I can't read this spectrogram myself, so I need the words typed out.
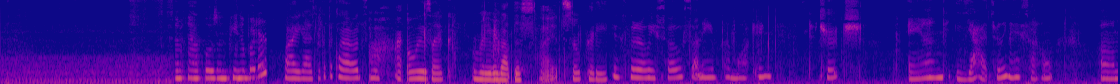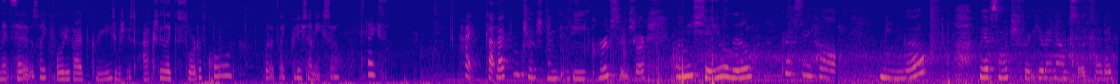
Some apples and peanut butter. Wow, you guys, look at the clouds. Oh, I always like rave about this sky. It's so pretty. It's literally so sunny. I'm walking to church and yeah, it's really nice out. Um, it said it was like 45 degrees, which is actually like sort of cold, but it's like pretty sunny, so it's nice. Hi, got back from church and the grocery store. Let me show you a little grocery haul. Mango. We have so much fruit here right now. I'm so excited.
